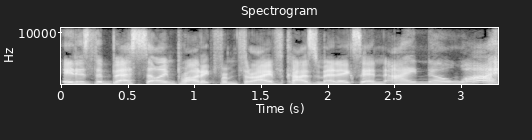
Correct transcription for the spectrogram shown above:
It is the best selling product from Thrive Causemetics, and I know why.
